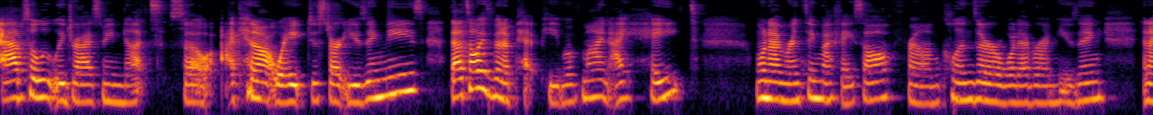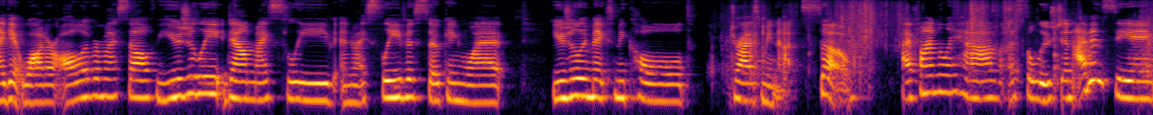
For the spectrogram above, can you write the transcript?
absolutely drives me nuts. So I cannot wait to start using these. That's always been a pet peeve of mine. I hate when I'm rinsing my face off from cleanser or whatever I'm using and I get water all over myself, usually down my sleeve and my sleeve is soaking wet, usually makes me cold, drives me nuts. So I finally have a solution. I've been seeing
